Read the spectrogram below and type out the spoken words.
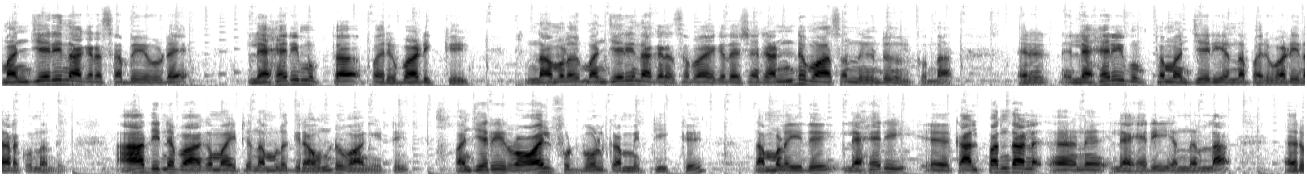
മഞ്ചേരി നഗരസഭയുടെ ലഹരി മുക്ത പരിപാടിക്ക് നമ്മൾ മഞ്ചേരി നഗരസഭ ഏകദേശം രണ്ട് മാസം നീണ്ടു നിൽക്കുന്ന ലഹരി മുക്ത മഞ്ചേരി എന്ന പരിപാടി നടക്കുന്നുണ്ട്. ആ അതിന്റെ ഭാഗമായിട്ട് നമ്മൾ ഗ്രൗണ്ട് വാങ്ങിയിട്ട് മഞ്ചേരി റോയൽ ഫുട്ബോൾ കമ്മിറ്റിക്ക് നമ്മൾ ഇത് ലഹരി കാൽപന്താണ് ലഹരി എന്നുള്ള ഒരു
